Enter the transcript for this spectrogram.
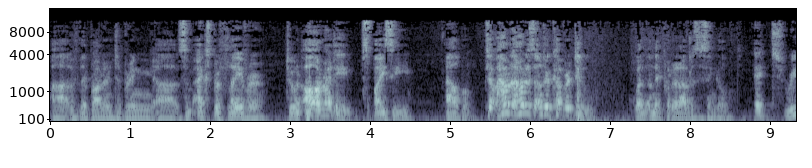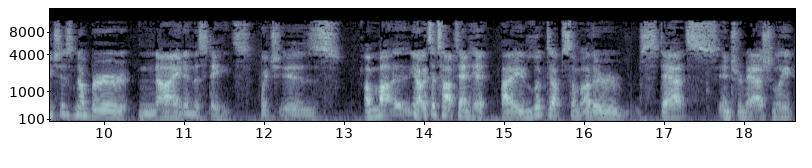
Uh, they brought in to bring uh, some extra flavor to an already spicy album. So how, how does Undercover do when, when they put it out as a single? It reaches number nine in the states, which is a mo- you know it's a top ten hit. I looked up some other stats internationally.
